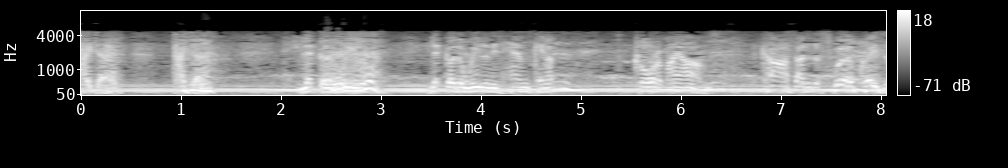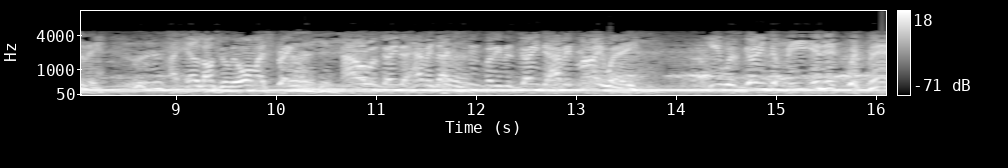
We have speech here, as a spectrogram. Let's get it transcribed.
tighter, tighter. He let go of the wheel. He let go of the wheel and his hands came up, clawed at my arms. The car started to swerve crazily. I held onto him with all my strength. Al was going to have his accident, but he was going to have it my way. He was going to be in it with me.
